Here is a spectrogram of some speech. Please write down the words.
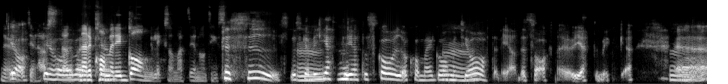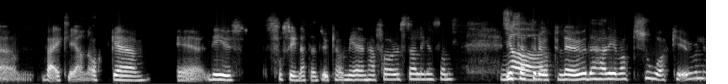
nu ja, till hösten. Det när det kommer igång, liksom, att det är någonting som... Precis, det ska mm. bli jätte, jätteskoj att komma igång mm. med teatern igen. Det saknar jag jättemycket. Mm. Eh, verkligen. Och eh, eh, det är ju så synd att du kan vara med i den här föreställningen som vi ja. sätter upp nu. Det här har varit så kul.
